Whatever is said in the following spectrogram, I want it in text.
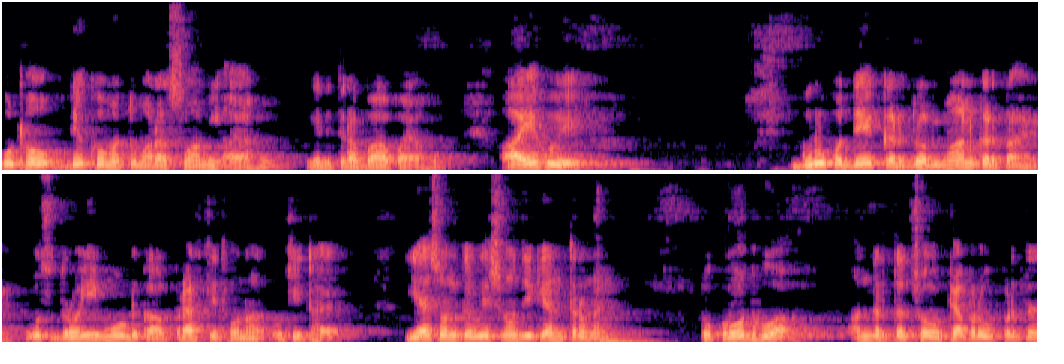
उठो, देखो मैं तुम्हारा स्वामी आया हूँ, यानी तेरा बाप आया हूँ। आए हुए गुरु को देखकर जो अभिमान करता है, उस द्रोही मूड का प्रायश्चित होना उचित है। यह सुनकर विष्णु जी के अंतर में तो क्रोध हुआ। अंदर तो छो उठा पर ऊपर तो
